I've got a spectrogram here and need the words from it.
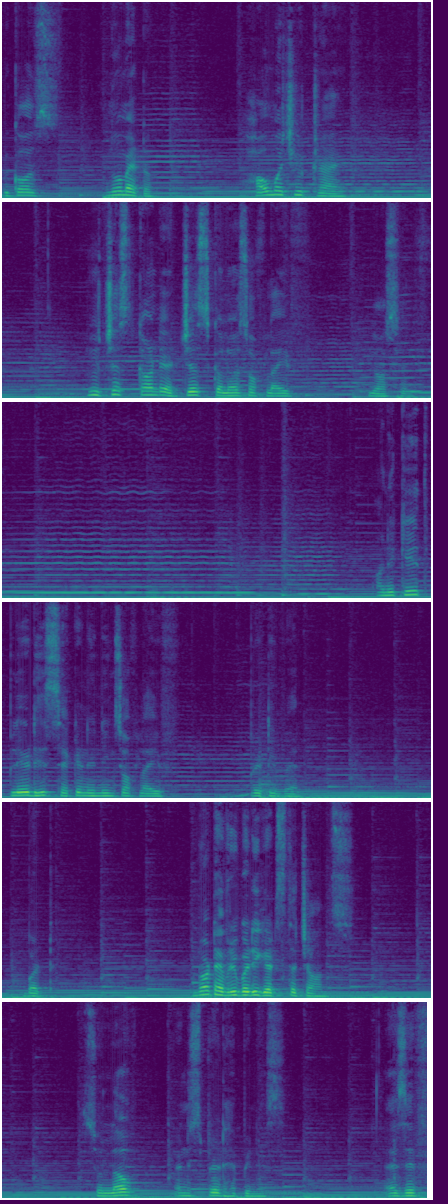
because no matter how much you try you just can't adjust colors of life yourself. Aniket played his second innings of life pretty well. But not everybody gets the chance. So love and spread happiness as if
